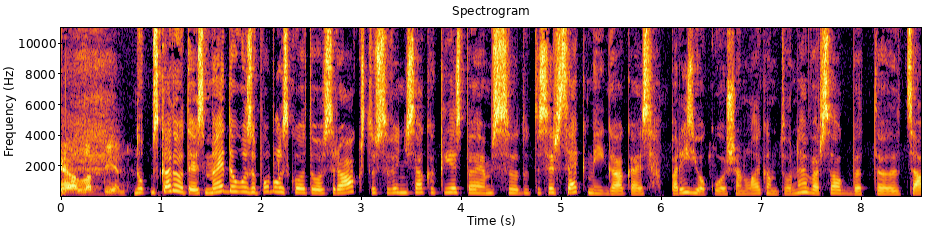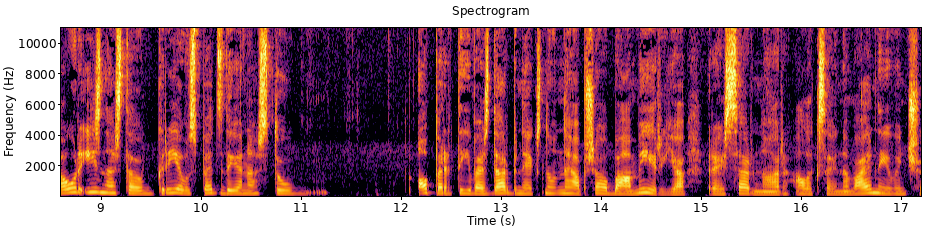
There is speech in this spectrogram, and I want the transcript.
Jā, labdien! Nu, skatoties medūza publiskotos rakstus, viņi saka, ka iespējams nu, tas ir sekmīgākais par izjokošanu, laikam to nevar saukt, bet uh, cauri iznesta Krievus pēcdienestu operatīvais darbinieks nu, neapšaubām ir, ja reiz sarunā ar Alekseju Navaļniju viņš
